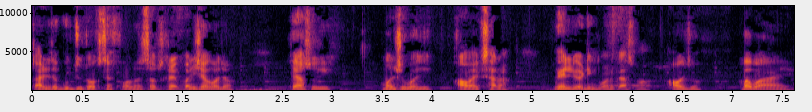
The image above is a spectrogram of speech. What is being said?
તો આ રીતે ગુજ્જુ ટોક્સને ફોલો સબસ્ક્રાઈબ કરી શકો છો. ત્યાં સુધી મળશું પછી આવા એક સારા વેલ્યુ એડિંગ પોડકાસ્ટમાં આવજો. બાય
